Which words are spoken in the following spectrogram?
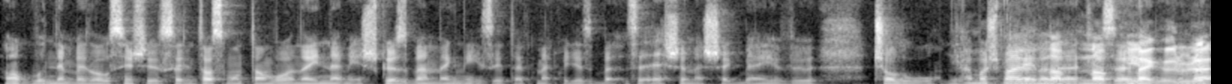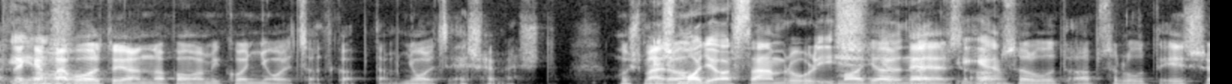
vagy nem valószínűség szerint azt mondtam volna, hogy nem, és közben megnézzétek meg, hogy ez az SMS-ekben jövő csaló Hát most már én nap, nap megőrülök. Nekem már volt olyan napom, amikor 8-at kaptam, 8 SMS-t. Most már és a... magyar számról is magyar, jönnek. Persze, igen. abszolút, abszolút. És,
